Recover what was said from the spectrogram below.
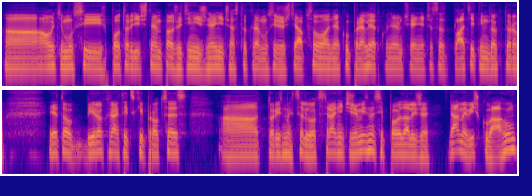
a on ti musí potvrdiť štempel, že ti nič není, častokrát musíš ešte absolvovať nejakú prehliadku, neviem, či je niečo sa platí tým doktorom. Je to byrokratický proces, a, ktorý sme chceli odstrániť, čiže my sme si povedali, že dáme výšku váhu,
